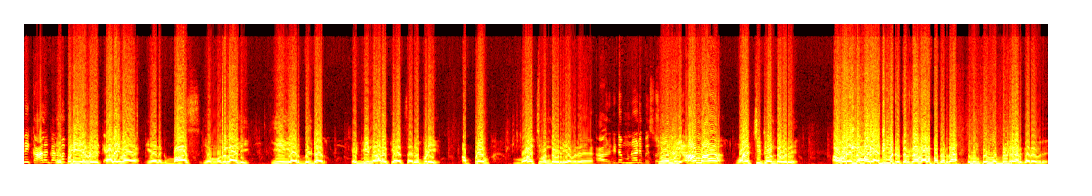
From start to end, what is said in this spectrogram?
நீ காலம் காலமா எப்படி என்னுடைய. தலைவன் எனக்கு பாஸ் என் முதலாளி E R builder Edwin Arokiyaraj sir எப்படி? அப்படியே முளைச்சு வந்தவர் அவரு. அவர்கிட்ட முன்னாடி போய் சொல்லு. சூம்புலி ஆமா உழைச்சிட்டு வந்தவர். அவரு இந்த மாதிரி அடிமட்டத்துல தான் வேலை பார்த்தவர் தான் இன்னைக்கு பெரிய பில்டரா இருக்காரு அவரு.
